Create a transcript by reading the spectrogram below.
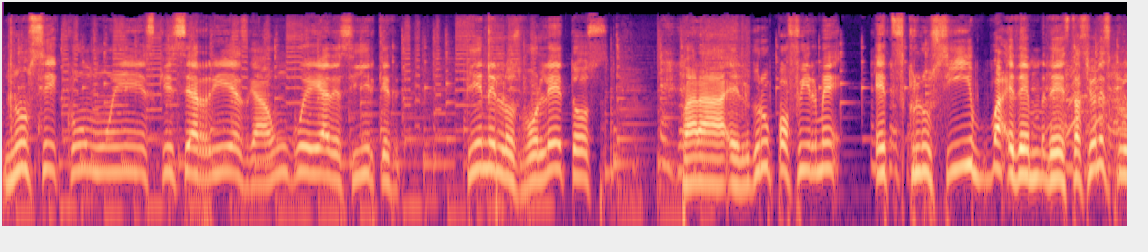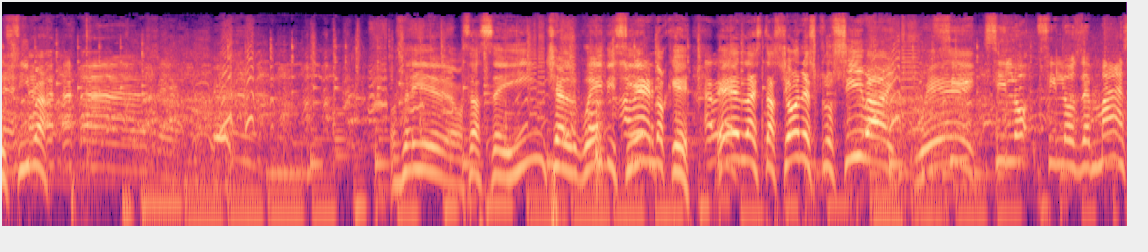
No sé cómo es que se arriesga un güey a decir que tiene los boletos para el grupo firme exclusiva, de, de estación exclusiva. O sea, o sea, se hincha el güey diciendo que es la estación exclusiva. Si lo- si los demás,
